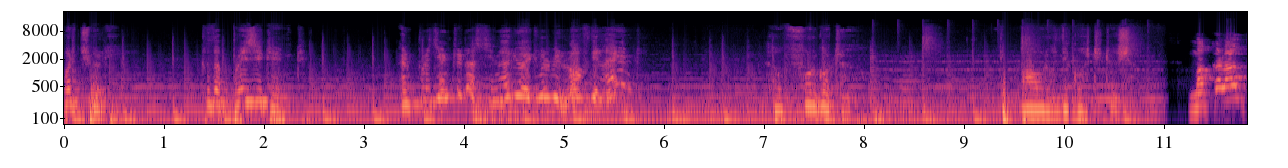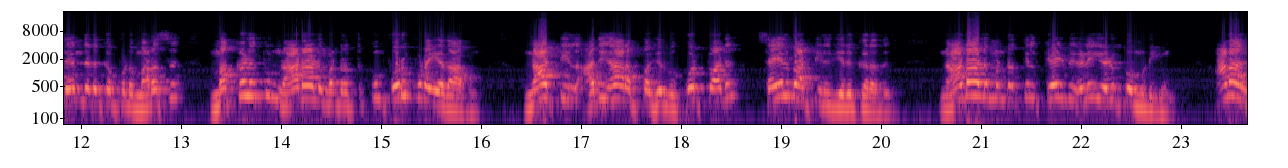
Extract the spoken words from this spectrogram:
virtually to the president and presented a scenario it will be law of the land have forgotten the power of the constitution. மக்களால் தேர்ந்தெடுக்கப்படும் அரசு மக்களுக்கும் நாடாளுமன்றத்துக்கும் பொறுப்புடையதாகும் நாட்டில் அதிகார பகிர்வு கோட்பாடு செயல்பாட்டில் இருக்கிறது நாடாளுமன்றத்தில் கேள்விகளை எழுப்ப முடியும் ஆனால்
